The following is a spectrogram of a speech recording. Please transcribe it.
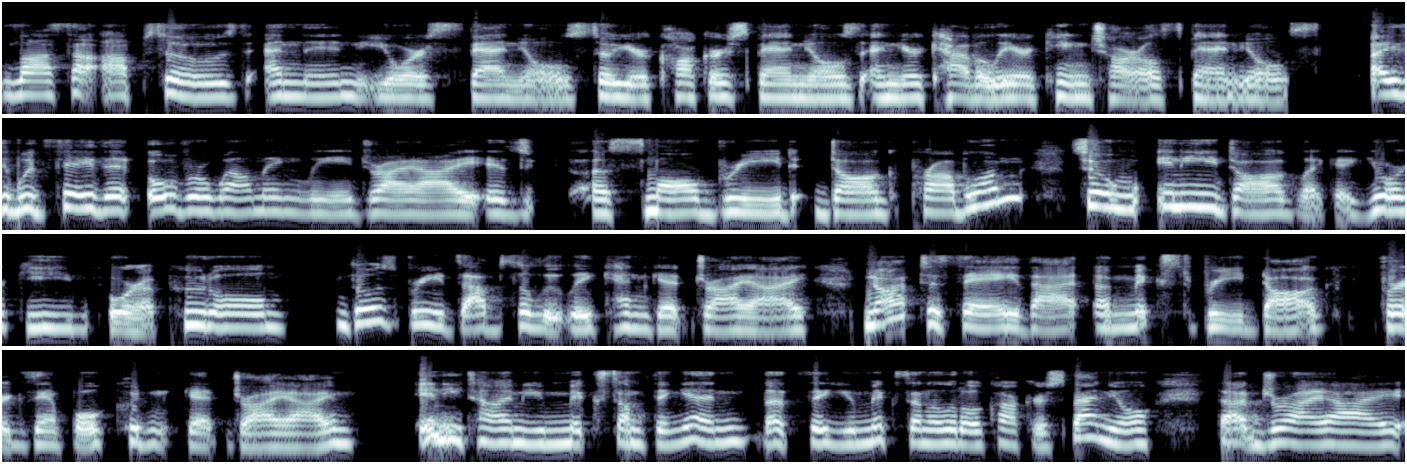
Lhasa Apsos, and then your Spaniels. So your Cocker Spaniels and your Cavalier King Charles Spaniels. I would say that overwhelmingly dry eye is a small breed dog problem. So any dog like a Yorkie or a poodle, those breeds absolutely can get dry eye. Not to say that a mixed breed dog, for example, couldn't get dry eye. Anytime you mix something in, let's say you mix in a little Cocker Spaniel, that dry eye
